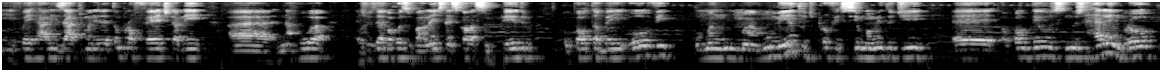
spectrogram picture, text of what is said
e foi realizado de maneira tão profética ali uh, na rua José Barroso Valente, na Escola São Pedro, o qual também houve um momento de profecia, um momento de é, o qual Deus nos relembrou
